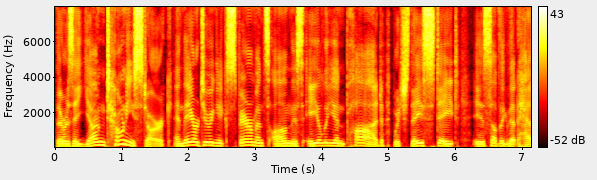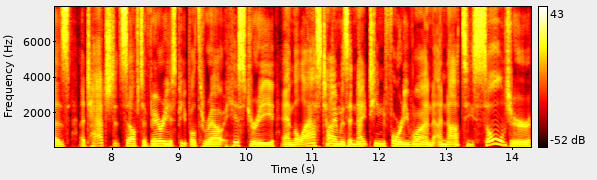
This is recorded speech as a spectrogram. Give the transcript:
There is a young Tony Stark, and they are doing experiments on this alien pod, which they state is something that has attached itself to various people throughout history. And the last time was in 1941, a Nazi soldier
